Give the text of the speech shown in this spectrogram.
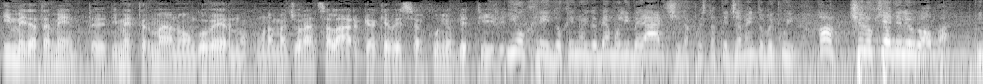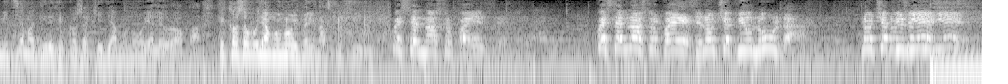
immediatamente di mettere mano a un governo con una maggioranza larga che avesse alcuni obiettivi. Io credo che noi dobbiamo liberarci da questo atteggiamento per cui, ah, ce lo chiede l'Europa. Iniziamo a dire che cosa chiediamo noi all'Europa, che cosa vogliamo noi per i nostri figli. Questo è il nostro paese. Questo è il nostro paese, non c'è più nulla. Non c'è, non più, c'è niente. più niente.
